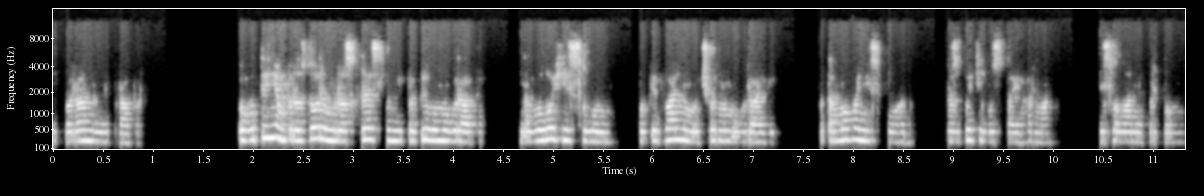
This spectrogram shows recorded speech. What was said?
і поранений прапор. Павутинням прозорим розкреслені по білому грати, на вологій соломі, по підвальному чорному граві, потамовані спогади, розбиті вуста і гармати, і слова непритомні,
